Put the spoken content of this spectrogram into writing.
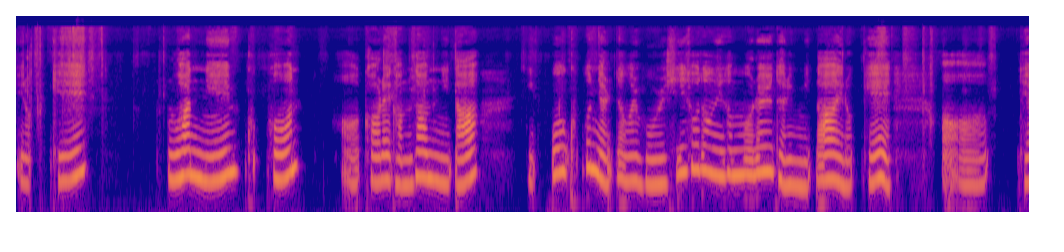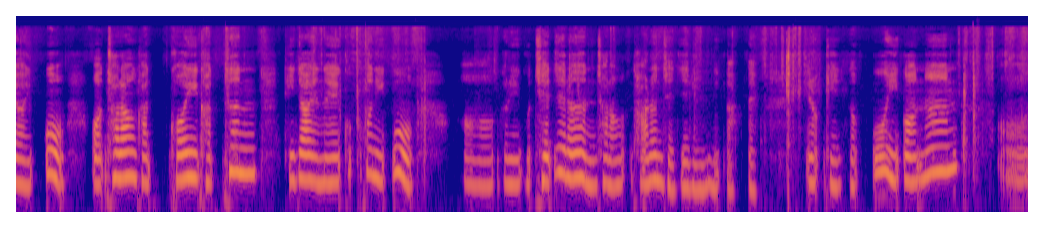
이렇게 루하님 쿠폰 어, 거래 감사합니다. 있고 쿠폰 열정을 모을 시 소정의 선물을 드립니다. 이렇게 어, 되어 있고 어, 저랑 가- 거의 같은 디자인의 쿠폰이고 어, 그리고 재질은 저랑 다른 재질입니다. 네. 이렇게 있었고 이거는 어,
